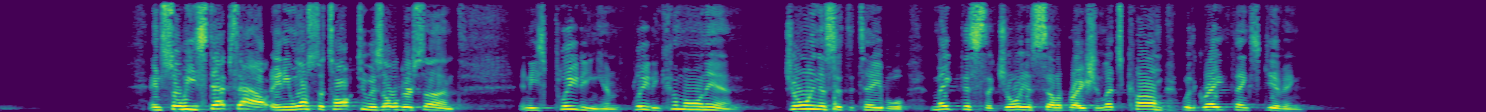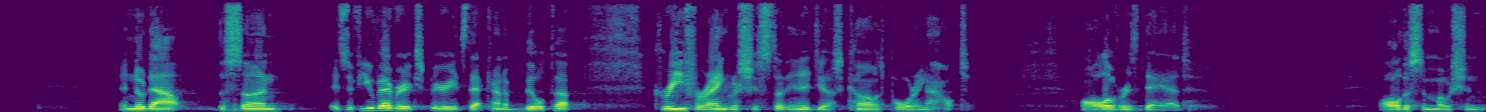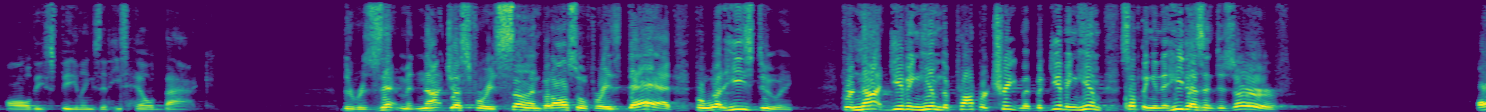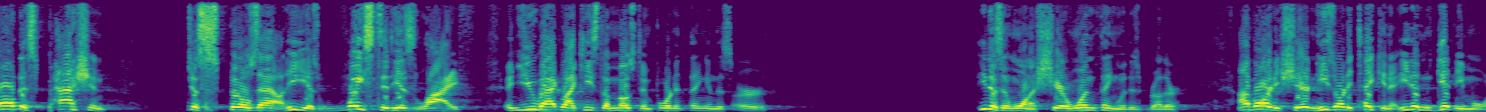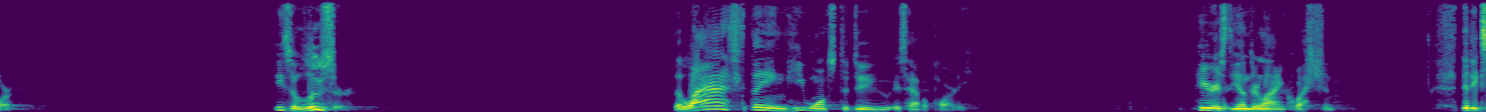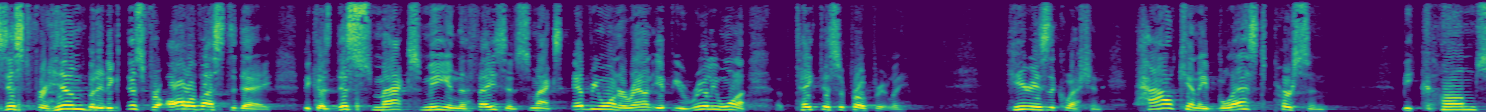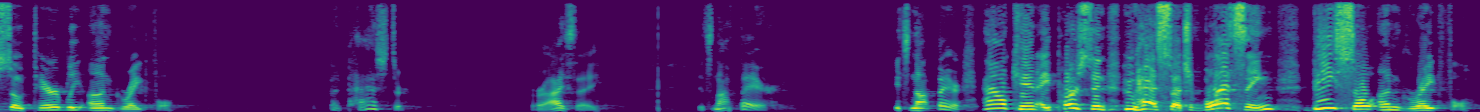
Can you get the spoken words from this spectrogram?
And so he steps out and he wants to talk to his older son. And he's pleading him, pleading, come on in. Join us at the table. Make this a joyous celebration. Let's come with great thanksgiving. And no doubt the son, as if you've ever experienced that kind of built up grief or anguish, and it just comes pouring out all over his dad all this emotion, all these feelings that he's held back. The resentment, not just for his son, but also for his dad, for what he's doing, for not giving him the proper treatment, but giving him something that he doesn't deserve. All this passion just spills out. He has wasted his life, and you act like he's the most important thing in this earth. He doesn't want to share one thing with his brother. I've already shared and he's already taken it. He didn't get any more. He's a loser. The last thing he wants to do is have a party. Here is the underlying question that exists for him, but it exists for all of us today because this smacks me in the face and smacks everyone around if you really want to take this appropriately. Here is the question How can a blessed person become so terribly ungrateful? But, Pastor, or I say, it's not fair. It's not fair. How can a person who has such blessing be so ungrateful?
